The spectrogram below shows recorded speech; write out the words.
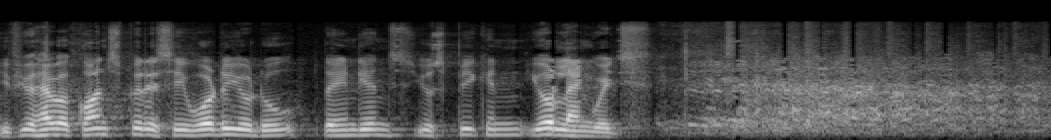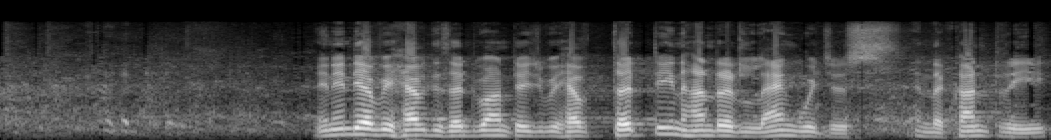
If you have a conspiracy, what do you do? The Indians, you speak in your language In India, we have this advantage, we have thirteen hundred languages in the country,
